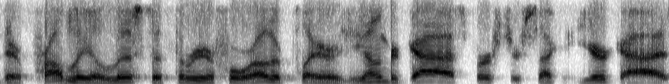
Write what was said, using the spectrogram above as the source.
there are probably a list of three or four other players, younger guys, first or second year guys,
